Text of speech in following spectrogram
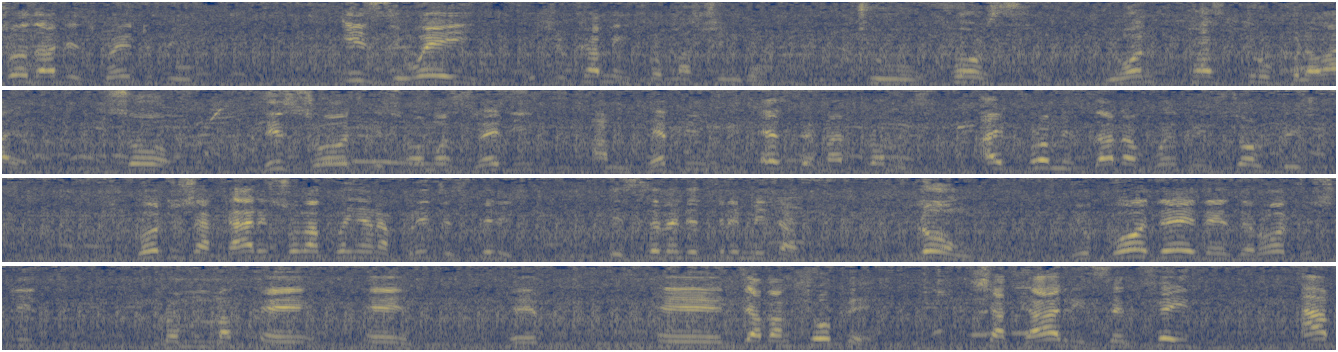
so that it's going to be easy way if you're coming from Masvingo to Falls. You won't pass through Bulawayo. So this road is almost ready. I'm happy as per my promise. I promise that I'm going to install bridges. To go to Shakari, Somakwenyana Bridge is finished. It's 73 meters long. You go there, there's a road which leads from uh, uh, uh, uh, Shakari, St. Faith, up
